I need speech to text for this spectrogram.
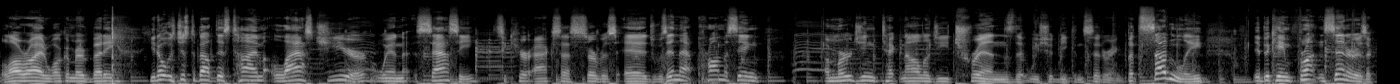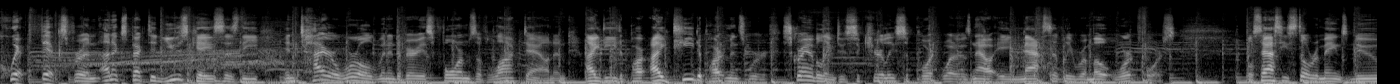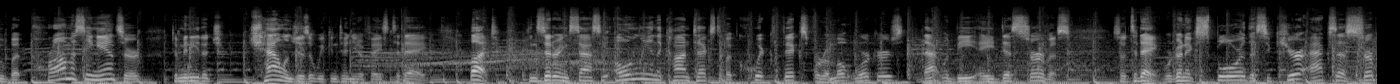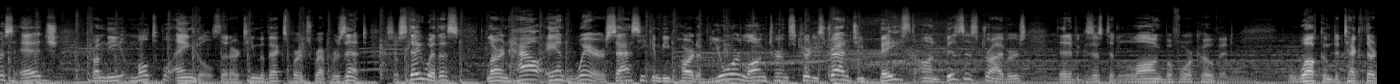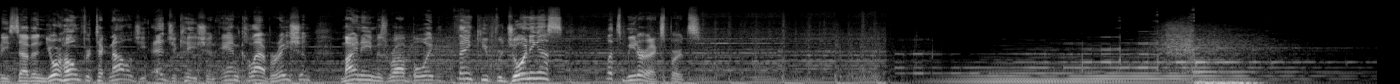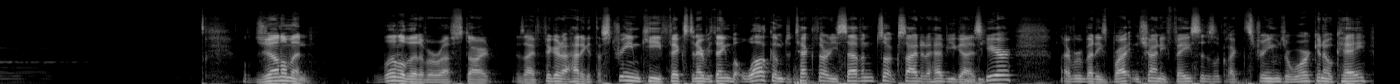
Well, all right, welcome everybody. You know, it was just about this time last year when SASE, Secure Access Service Edge, was in that promising emerging technology trends that we should be considering. But suddenly, it became front and center as a quick fix for an unexpected use case as the entire world went into various forms of lockdown and IT, depart- IT departments were scrambling to securely support what is now a massively remote workforce. Well, SASE still remains new, but promising answer to many of the ch- challenges that we continue to face today. But considering SASE only in the context of a quick fix for remote workers, that would be a disservice. So today, we're going to explore the Secure Access Service Edge from the multiple angles that our team of experts represent. So stay with us, learn how and where SASE can be part of your long-term security strategy based on business drivers that have existed long before COVID. Welcome to Tech 37, your home for technology, education, and collaboration. My name is Rob Boyd. Thank you for joining us. Let's meet our experts. Well, gentlemen, a little bit of a rough start as I figured out how to get the stream key fixed and everything. But welcome to Tech 37. So excited to have you guys here. Everybody's bright and shiny faces look like the streams are working okay.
